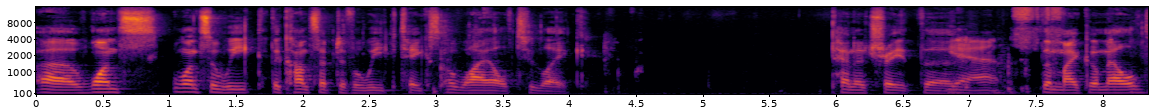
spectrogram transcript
uh, once once a week, the concept of a week takes a while to like penetrate the Yeah. the mycomeld.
